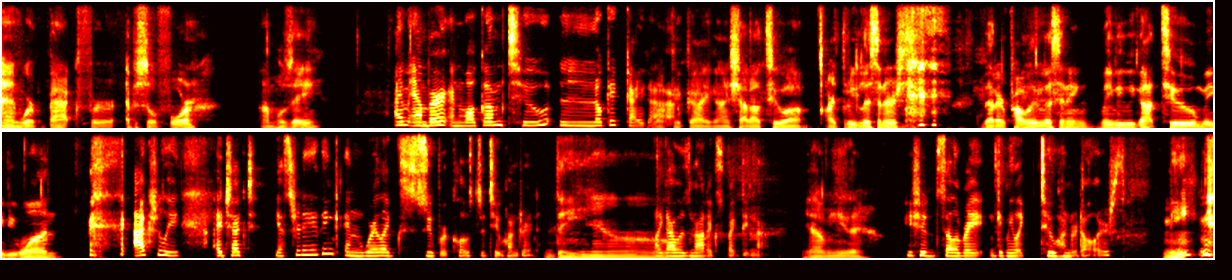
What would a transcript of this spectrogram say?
And we're back for episode four. I'm Jose. I'm Amber, and welcome to Lo que caiga. Okay, guy, guys. Shout out to uh, our three listeners that are probably listening. Maybe we got two, maybe one. Actually, I checked yesterday, I think, and we're like super close to 200. Damn. Like, I was not expecting that. Yeah, me either. You should celebrate. Give me like $200. Me?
